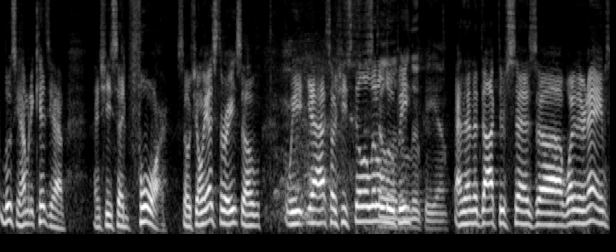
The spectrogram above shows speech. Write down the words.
Lucy, how many kids you have? And she said four. So she only has three. So we, yeah. So she's still a little Still a loopy. little loopy, yeah. And then the doctor says, uh, "What are their names?"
